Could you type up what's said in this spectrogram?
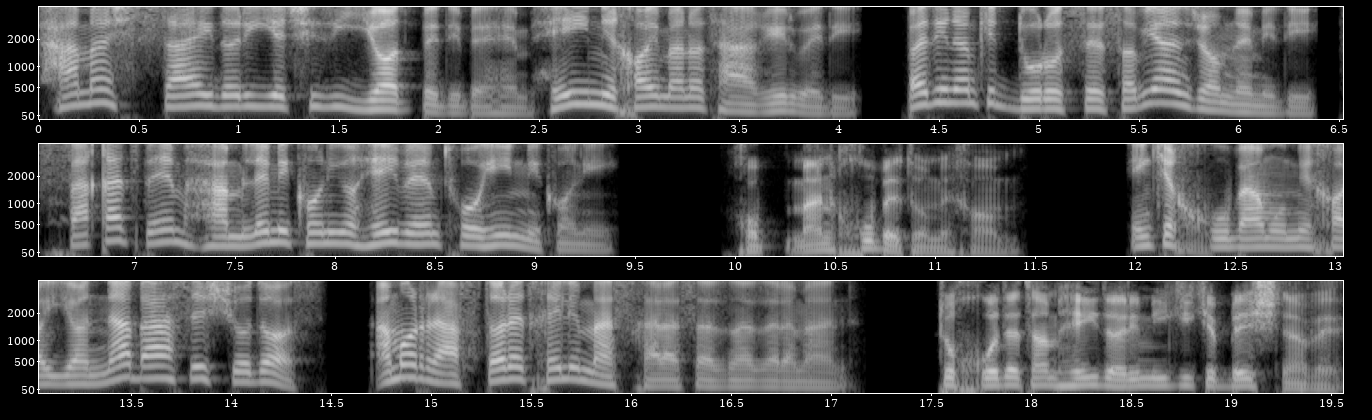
همش سعی داری یه چیزی یاد بدی بهم. هی می‌خوای منو تغییر بدی. بعد اینم که درست حسابی انجام نمیدی. فقط بهم حمله می‌کنی و هی بهم توهین می‌کنی. خب من خوب تو می‌خوام. اینکه خوبمو می‌خوای یا نه بحثش جداست اما رفتارت خیلی مسخره است از نظر من. تو خودت هم هی داری میگی که بشنوه.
